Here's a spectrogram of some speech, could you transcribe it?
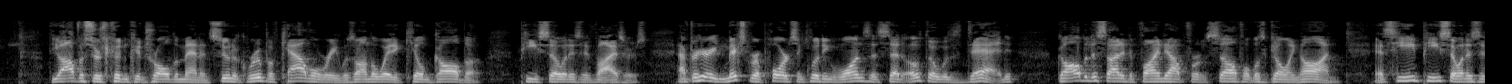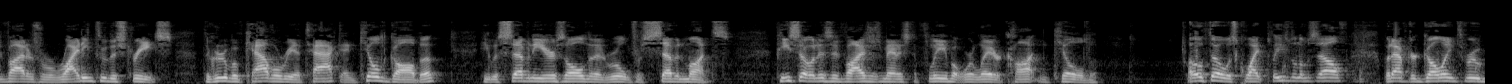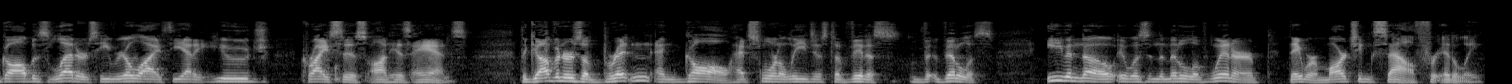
The officers couldn't control the men, and soon a group of cavalry was on the way to kill Galba, Piso, and his advisors. After hearing mixed reports, including ones that said Otho was dead, Galba decided to find out for himself what was going on. As he, Piso, and his advisors were riding through the streets, the group of cavalry attacked and killed Galba. He was 70 years old and had ruled for seven months. Piso and his advisors managed to flee, but were later caught and killed. Otho was quite pleased with himself, but after going through Galba's letters, he realized he had a huge crisis on his hands. The governors of Britain and Gaul had sworn allegiance to Vitellius. Even though it was in the middle of winter, they were marching south for Italy.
